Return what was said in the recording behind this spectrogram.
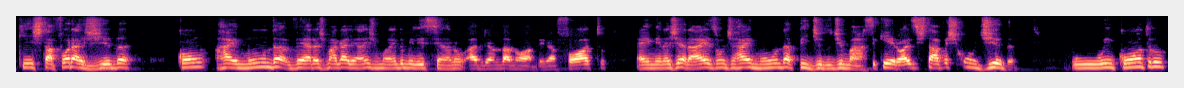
que está foragida com Raimunda Veras Magalhães, mãe do miliciano Adriano da Nóbrega. A foto é em Minas Gerais, onde Raimunda, a pedido de Márcia Queiroz, estava escondida. O encontro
